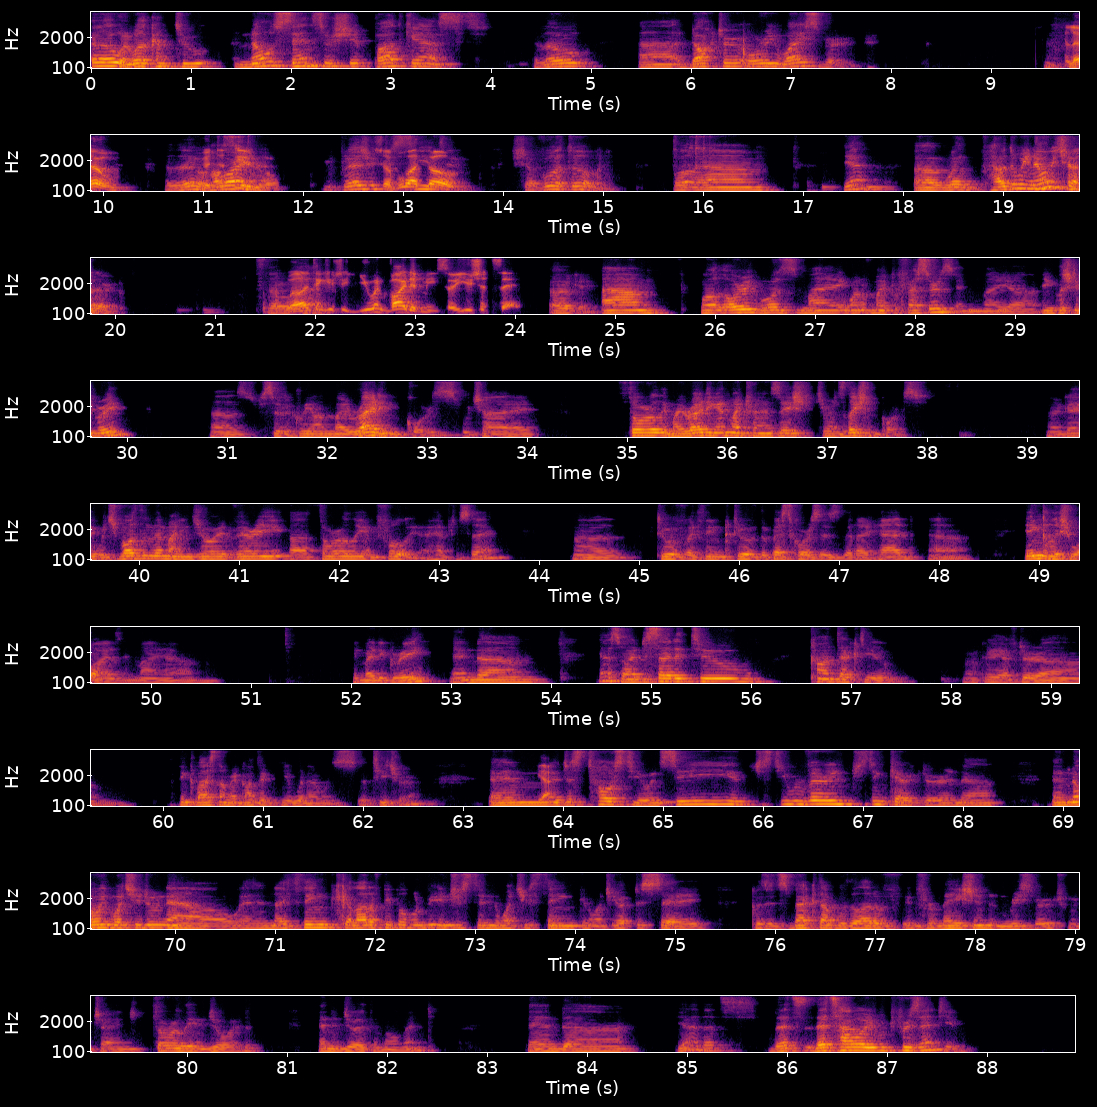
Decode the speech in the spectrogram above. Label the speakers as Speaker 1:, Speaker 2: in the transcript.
Speaker 1: Hello and welcome to No Censorship Podcast. Hello, uh, Dr. Ori Weisberg.
Speaker 2: Hello.
Speaker 1: Hello.
Speaker 2: Good
Speaker 1: How
Speaker 2: to
Speaker 1: are
Speaker 2: see
Speaker 1: you?
Speaker 2: you.
Speaker 1: Pleasure to see you
Speaker 2: tov.
Speaker 1: Shavua tov. Well, um, yeah. Uh, well, how do we know each other? So,
Speaker 2: Well, I
Speaker 1: uh,
Speaker 2: think you should. You invited me, so you should say.
Speaker 1: Okay. Um, well, Ori was my one of my professors in my uh, English degree, uh, specifically on my writing course, which I thoroughly my writing and my translation translation course. Okay, which both of them I enjoyed very uh, thoroughly and fully. I have to say, uh, two of I think two of the best courses that I had uh, English wise in my um, in my degree, and um, yeah, so I decided to contact you. Okay, after um, I think last time I contacted you when I was a teacher, and
Speaker 2: Yeah.
Speaker 1: uh, just host you and see, and just you were a very interesting character, and uh, and knowing what you do now, and I think a lot of people would be interested in what you think and what you have to say, because it's backed up with a lot of information and research, which I thoroughly enjoyed and enjoy at the moment and uh, yeah, that's that's that's how I would present you.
